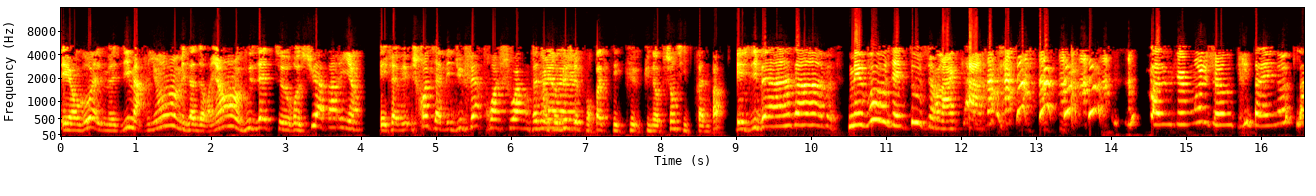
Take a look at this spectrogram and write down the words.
et en gros elle me dit Marion, mes adorians, vous êtes reçus à Paris 1. Et j'avais, je crois que j'avais dû faire trois choix. En fait, Ouais, pour pas que t'aies qu'une option s'ils te prennent pas. Et je dis, ben, mais vous, vous êtes tous sur la carte. Parce que moi, je suis inscrite à une autre là.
